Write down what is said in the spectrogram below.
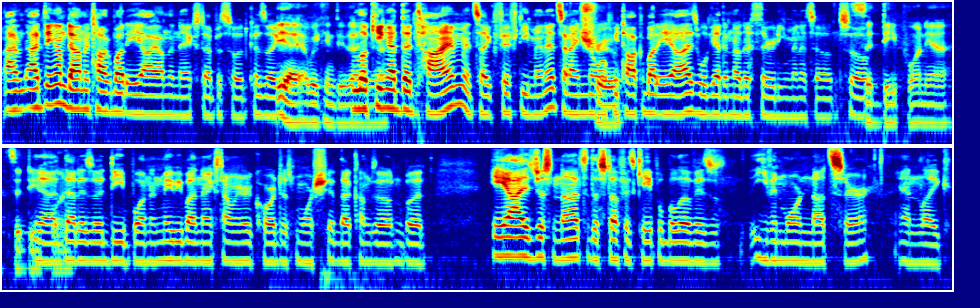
I'm, I think I'm down to talk about AI on the next episode because like yeah, yeah, we can do that. looking yeah. at the time, it's like 50 minutes, and I know if we talk about AIs, we'll get another 30 minutes out. So it's a deep one, yeah. It's a deep yeah, one. that is a deep one, and maybe by the next time we record, there's more shit that comes out. But AI is just nuts. The stuff it's capable of is even more nutser, and like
